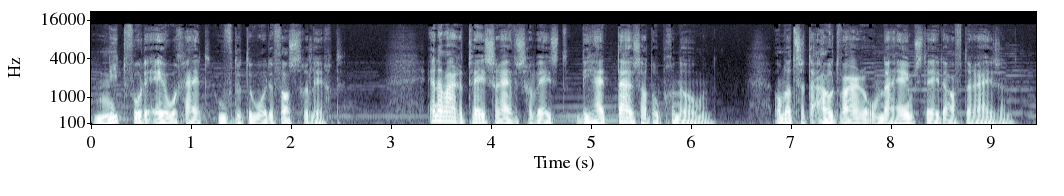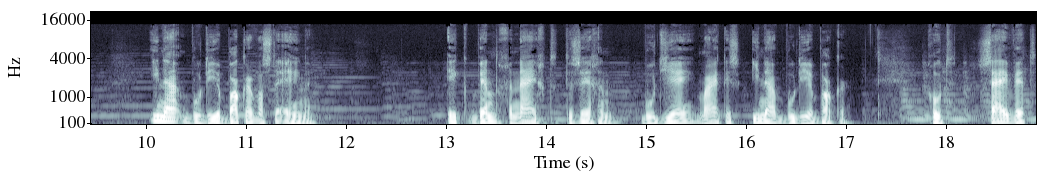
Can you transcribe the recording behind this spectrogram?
niet voor de eeuwigheid hoefde te worden vastgelegd. En er waren twee schrijvers geweest die hij thuis had opgenomen. Omdat ze te oud waren om naar Heemstede af te reizen. Ina Boudier-Bakker was de ene. Ik ben geneigd te zeggen Boudier, maar het is Ina Boudier-Bakker. Goed, zij werd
